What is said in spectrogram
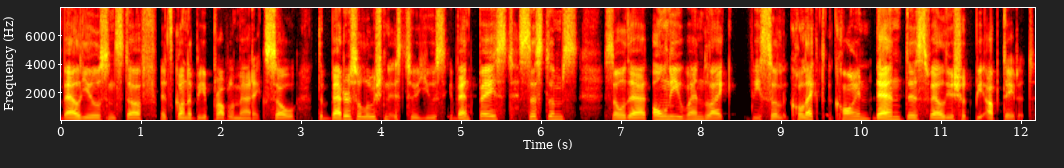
values and stuff, it's going to be problematic. So the better solution is to use event-based systems so that only when like we collect a coin, then this value should be updated.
